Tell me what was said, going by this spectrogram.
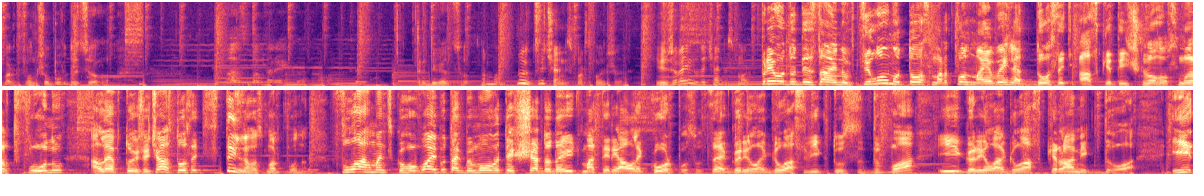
смартфон, що був до цього. А з батарейкою нормально? 3900, нормально. Ну, як звичайний смартфон живе. Він живе як звичайний смартфон. З приводу дизайну в цілому, то смартфон має вигляд досить аскетичного смартфону, але в той же час досить стильного смартфону. Флагманського вайбу, так би мовити, ще додають матеріали корпусу. Це Gorilla Glass Victus 2 і Gorilla Glass Ceramic 2. І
